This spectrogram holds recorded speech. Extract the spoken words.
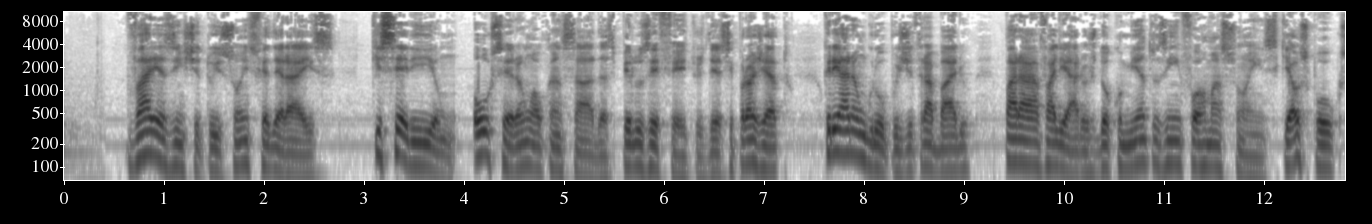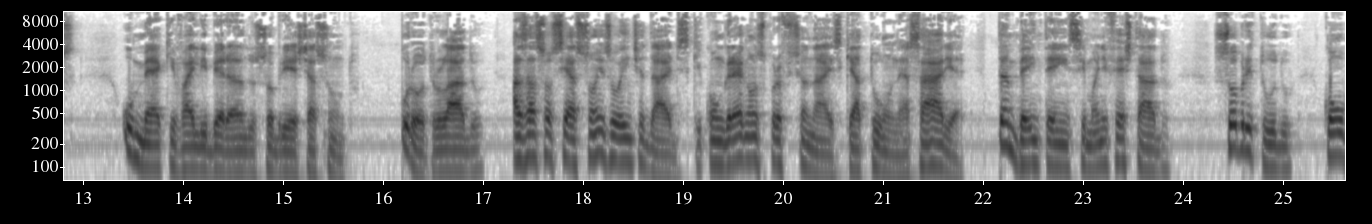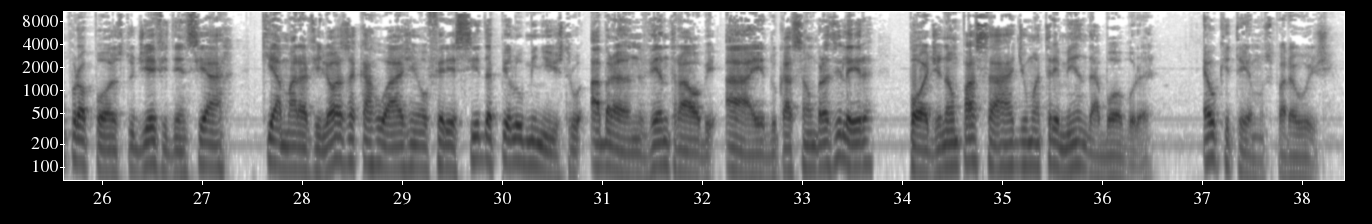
Várias instituições federais que seriam ou serão alcançadas pelos efeitos desse projeto, criaram grupos de trabalho para avaliar os documentos e informações que, aos poucos, o MEC vai liberando sobre este assunto. Por outro lado, as associações ou entidades que congregam os profissionais que atuam nessa área também têm se manifestado, sobretudo com o propósito de evidenciar que a maravilhosa carruagem oferecida pelo ministro Abraham Ventraub à educação brasileira pode não passar de uma tremenda abóbora. É o que temos para hoje.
